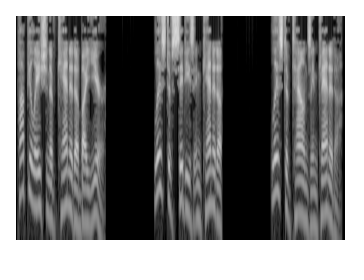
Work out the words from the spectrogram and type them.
Population of Canada by year List of cities in Canada List of towns in Canada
